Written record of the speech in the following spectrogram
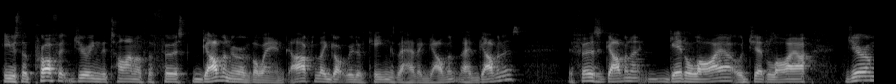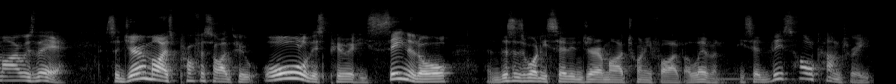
He was the prophet during the time of the first governor of the land. After they got rid of kings, they had a govern they had governors. The first governor, Gedaliah or Jedaliah, Jeremiah was there. So Jeremiah's prophesied through all of this period. He's seen it all, and this is what he said in Jeremiah 25 11. He said, This whole country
